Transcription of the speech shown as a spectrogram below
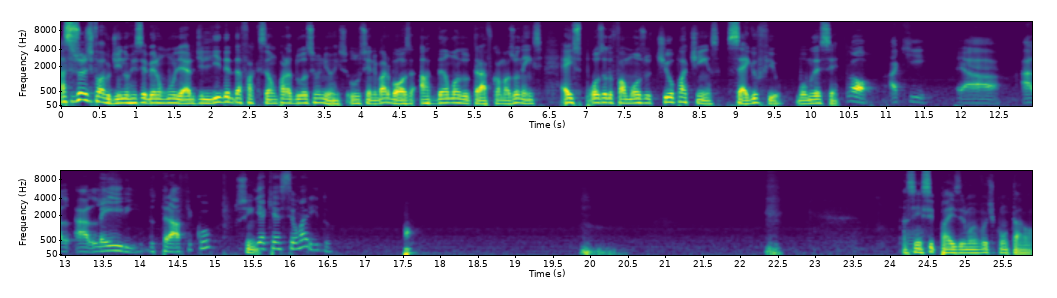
Assessores de Flávio Dino receberam mulher de líder da facção para duas reuniões. Luciane Barbosa, a dama do tráfico amazonense, é esposa do famoso tio Patinhas. Segue o fio. Vamos descer. Ó, aqui é a, a, a lady do tráfico Sim. e aqui é seu marido. Assim, esse país, irmão, eu vou te contar, ó.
